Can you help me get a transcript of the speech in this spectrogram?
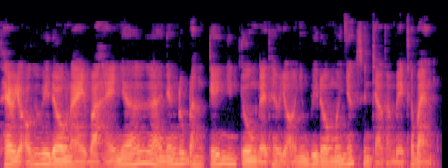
theo dõi cái video này và hãy nhớ ờ, nhấn nút đăng ký nhấn chuông để theo dõi những video mới nhất. Xin chào tạm biệt các bạn.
